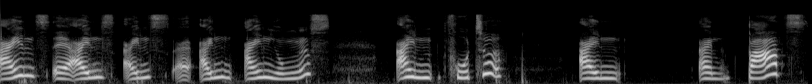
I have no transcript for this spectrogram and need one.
eins, äh, eins, eins, äh, ein, ein Junges, ein Pfote, ein, ein Bart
